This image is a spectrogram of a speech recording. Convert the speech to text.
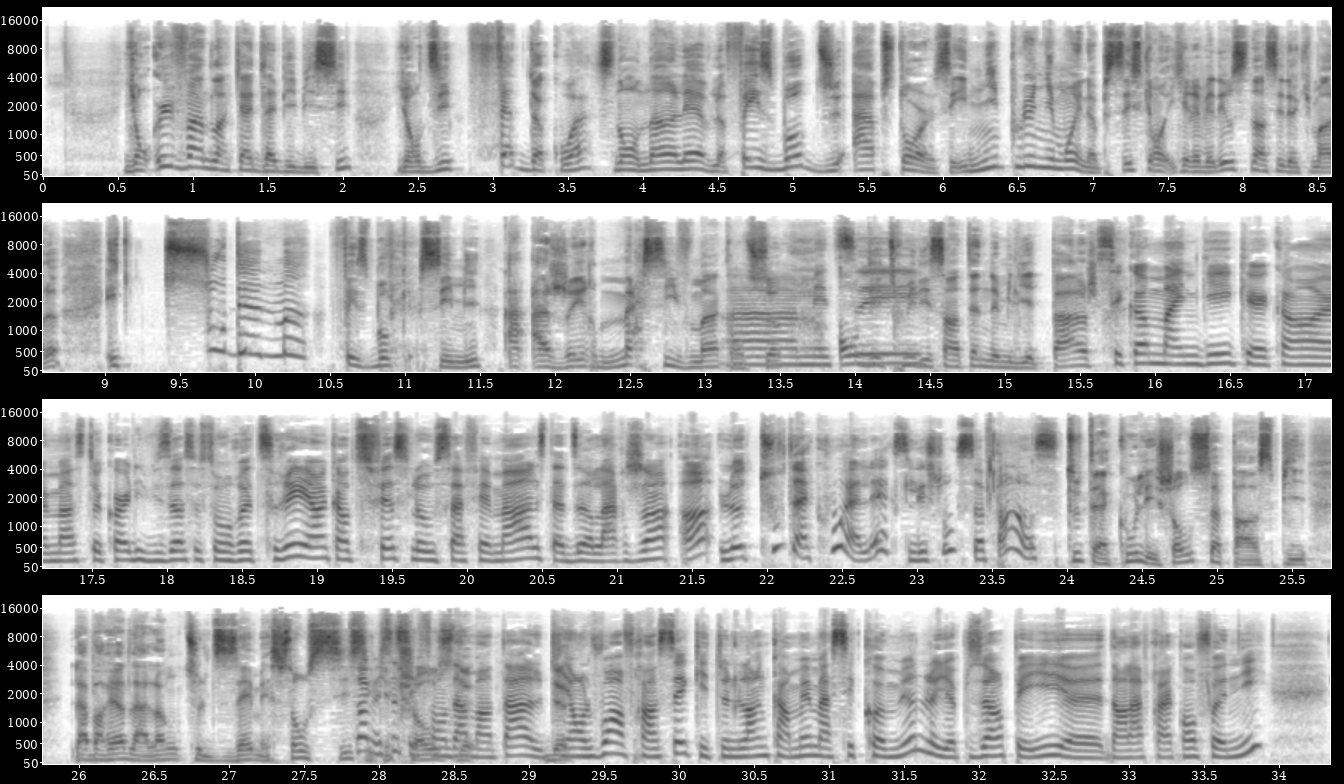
Ils ont eu vent de l'enquête de la BBC. Ils ont dit, faites de quoi, sinon on enlève le Facebook du App Store. C'est ni plus ni moins. C'est ce qui est révélé aussi dans ces documents-là. Et soudainement, Facebook s'est mis à agir massivement contre ça. Ah, On détruit des centaines de milliers de pages. C'est comme MindGeek euh, quand Mastercard et Visa se sont retirés. Hein, quand tu fais là où ça fait mal, c'est-à-dire l'argent. Ah, là, tout à coup, Alex, les choses se passent. Tout à coup, les choses se passent. Puis la barrière de la langue, tu le disais, mais ça aussi, c'est quelque chose fondamental. Puis on le voit en français, qui est une langue quand même assez commune. Il y a plusieurs pays euh, dans la francophonie.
